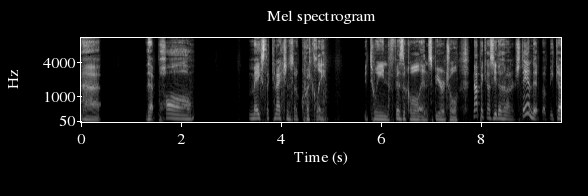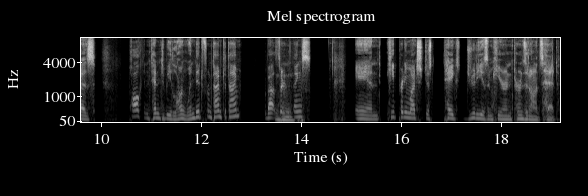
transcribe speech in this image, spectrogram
uh that Paul makes the connection so quickly between physical and spiritual, not because he doesn't understand it, but because Paul can tend to be long-winded from time to time about certain Mhm. things. And he pretty much just takes Judaism here and turns it on its head.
